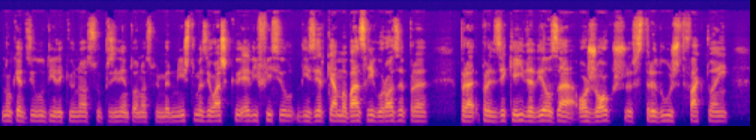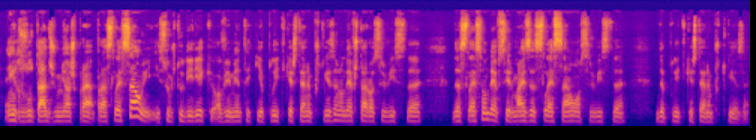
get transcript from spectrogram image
não quero desiludir aqui o nosso Presidente ou o nosso Primeiro-Ministro, mas eu acho que é difícil dizer que há uma base rigorosa para, para, para dizer que a ida deles aos Jogos se traduz de facto em em resultados melhores para, para a seleção e, e, sobretudo, diria que, obviamente, aqui a política externa portuguesa não deve estar ao serviço da, da seleção, deve ser mais a seleção ao serviço da, da política externa portuguesa.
